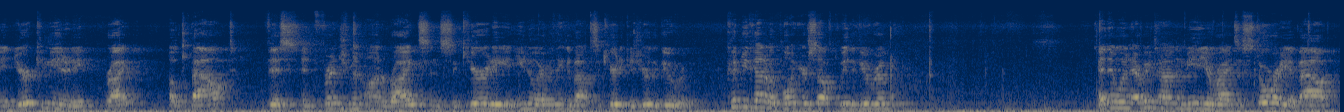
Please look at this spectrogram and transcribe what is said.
in your community, right, about this infringement on rights and security, and you know everything about security because you're the guru? Couldn't you kind of appoint yourself to be the guru? And then when every time the media writes a story about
